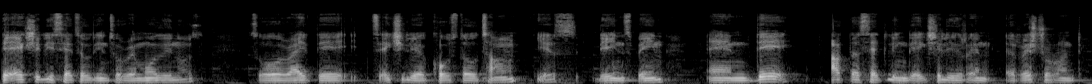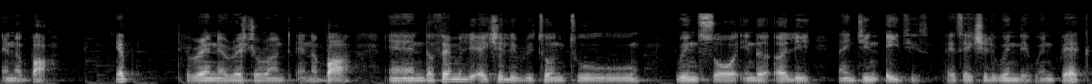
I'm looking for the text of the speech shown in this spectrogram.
They actually settled in Torremolinos. So right there, it's actually a coastal town. Yes, they're in Spain, and they after settling, they actually ran a restaurant and a bar. Yep, they ran a restaurant and a bar, and the family actually returned to Windsor in the early 1980s. That's actually when they went back.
